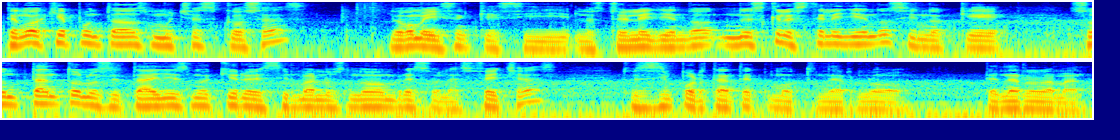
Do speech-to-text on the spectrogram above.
Tengo aquí apuntados muchas cosas. Luego me dicen que si lo estoy leyendo, no es que lo esté leyendo, sino que son tantos los detalles, no quiero decir mal los nombres o las fechas. Entonces es importante como tenerlo, tenerlo a la mano.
